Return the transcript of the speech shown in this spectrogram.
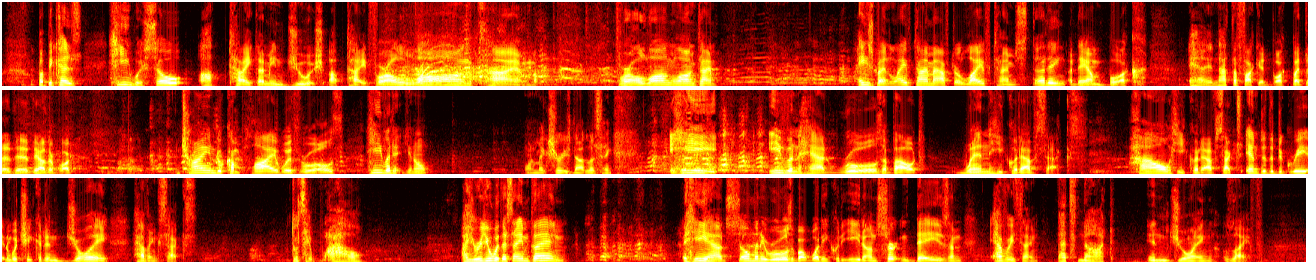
but because he was so uptight, I mean Jewish uptight, for a long time. For a long, long time. he spent lifetime after lifetime studying a damn book, and not the fuck it book, but the, the, the other book trying to comply with rules. He even, you know, I want to make sure he's not listening. He even had rules about when he could have sex, how he could have sex, and to the degree in which he could enjoy having sex. Don't say, wow. I hear you with the same thing. He had so many rules about what he could eat on certain days and everything. That's not enjoying life.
